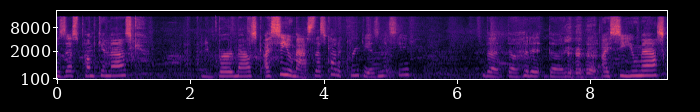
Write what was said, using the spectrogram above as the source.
Possessed pumpkin mask, bird mask. I see you mask. That's kind of creepy, isn't it, Steve? The the hooded the I see you mask.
